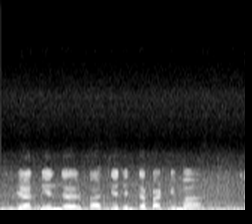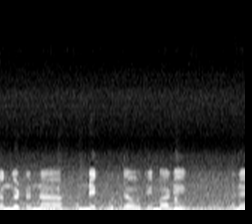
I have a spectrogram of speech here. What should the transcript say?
ગુજરાતની અંદર ભારતીય જનતા પાર્ટીમાં સંગઠનના અનેક મુદ્દાઓથી માંડી અને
